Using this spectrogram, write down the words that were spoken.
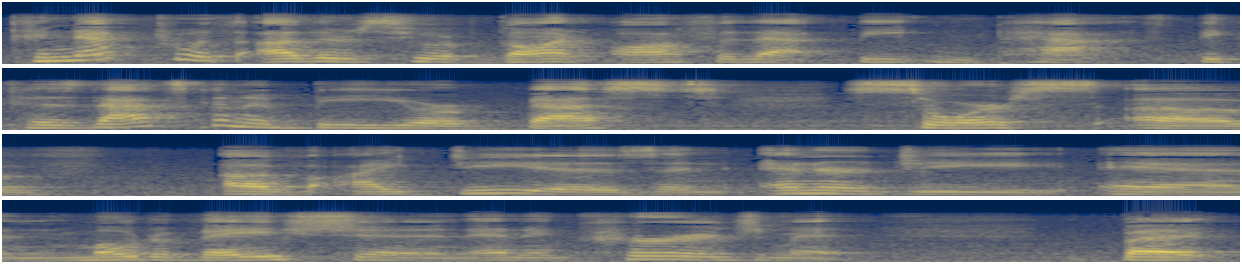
connect with others who have gone off of that beaten path because that's going to be your best source of of ideas and energy and motivation and encouragement but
